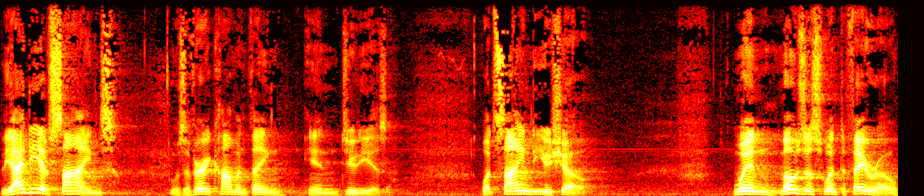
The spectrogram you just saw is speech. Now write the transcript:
The idea of signs was a very common thing in Judaism. What sign do you show? When Moses went to Pharaoh,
